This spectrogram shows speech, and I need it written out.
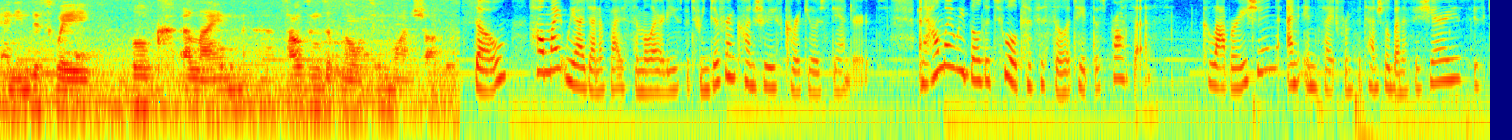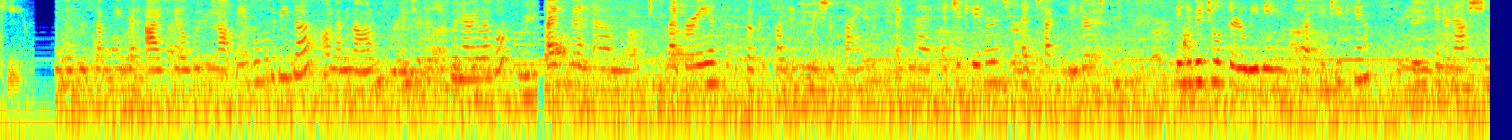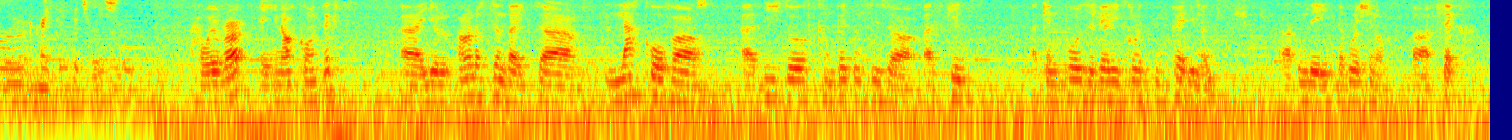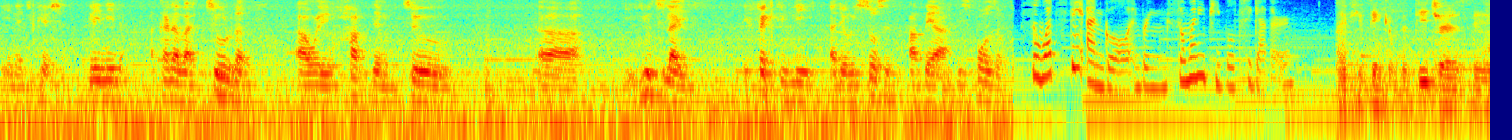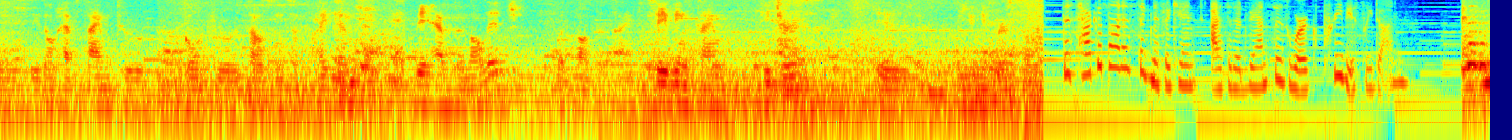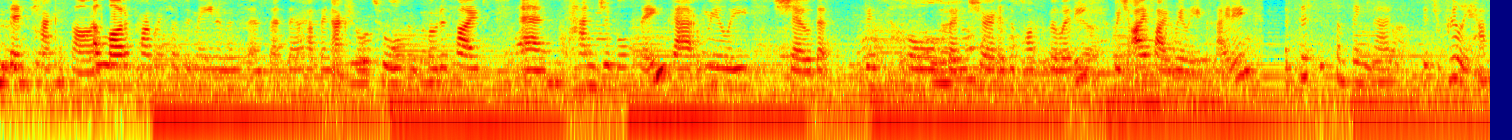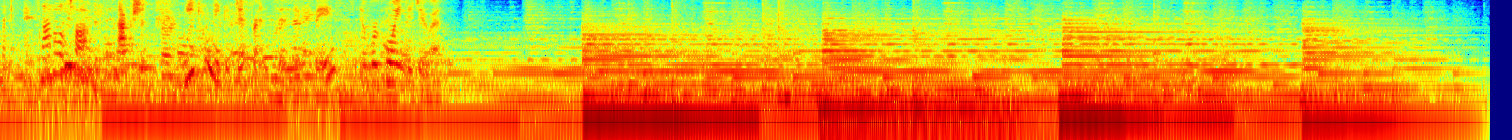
And in this way, book, align thousands of notes in one shot. So, how might we identify similarities between different countries' curricular standards? And how might we build a tool to facilitate this process? Collaboration and insight from potential beneficiaries is key. This is something that I feel would not be able to be done on a non-interdisciplinary level. I've met um, librarians with a focus on information science. I've met educators, ed tech leaders, individuals that are leading refugee camps in international crisis situations. However, in our context, uh, you'll understand that uh, lack of uh, uh digital competencies or skills can pose a very great impediment in the integration of tech in education. They need a kind of a tool that will help them to utilize effectively the resources at their disposal. So what's the end goal in bringing so many people together? If you think of the teachers, they, they don't have time to go through thousands of items. They have the knowledge, but not the time. Saving time teachers is universal. This hackathon is significant as it advances work previously done. In this hackathon, a lot of progress has been made in the sense that there have been actual tools and prototypes and tangible things that really show that this whole venture is a possibility, which I find really exciting. But this is something that is really happening. It's not all talk, it's action. We can make a difference in this space, and we're going to do it.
